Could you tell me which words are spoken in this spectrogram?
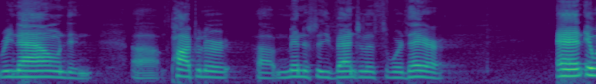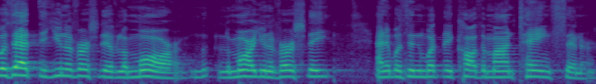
renowned, and uh, popular uh, ministry evangelists were there. And it was at the University of Lamar, Lamar University, and it was in what they call the Montagne Center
